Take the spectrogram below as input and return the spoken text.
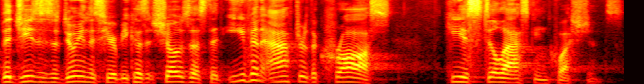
that Jesus is doing this here because it shows us that even after the cross, he is still asking questions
